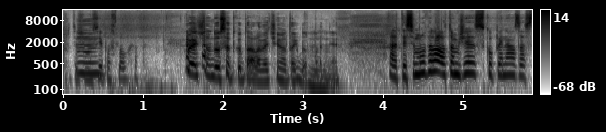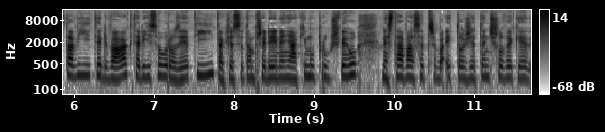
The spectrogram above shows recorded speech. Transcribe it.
protože musí poslouchat. V většinou důsledku to ale většinou tak dopadne. Mm-hmm. Ale ty jsi mluvila o tom, že skupina zastaví ty dva, který jsou rozjetý, takže se tam předejde nějakému průšvihu. Nestává se třeba i to, že ten člověk je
